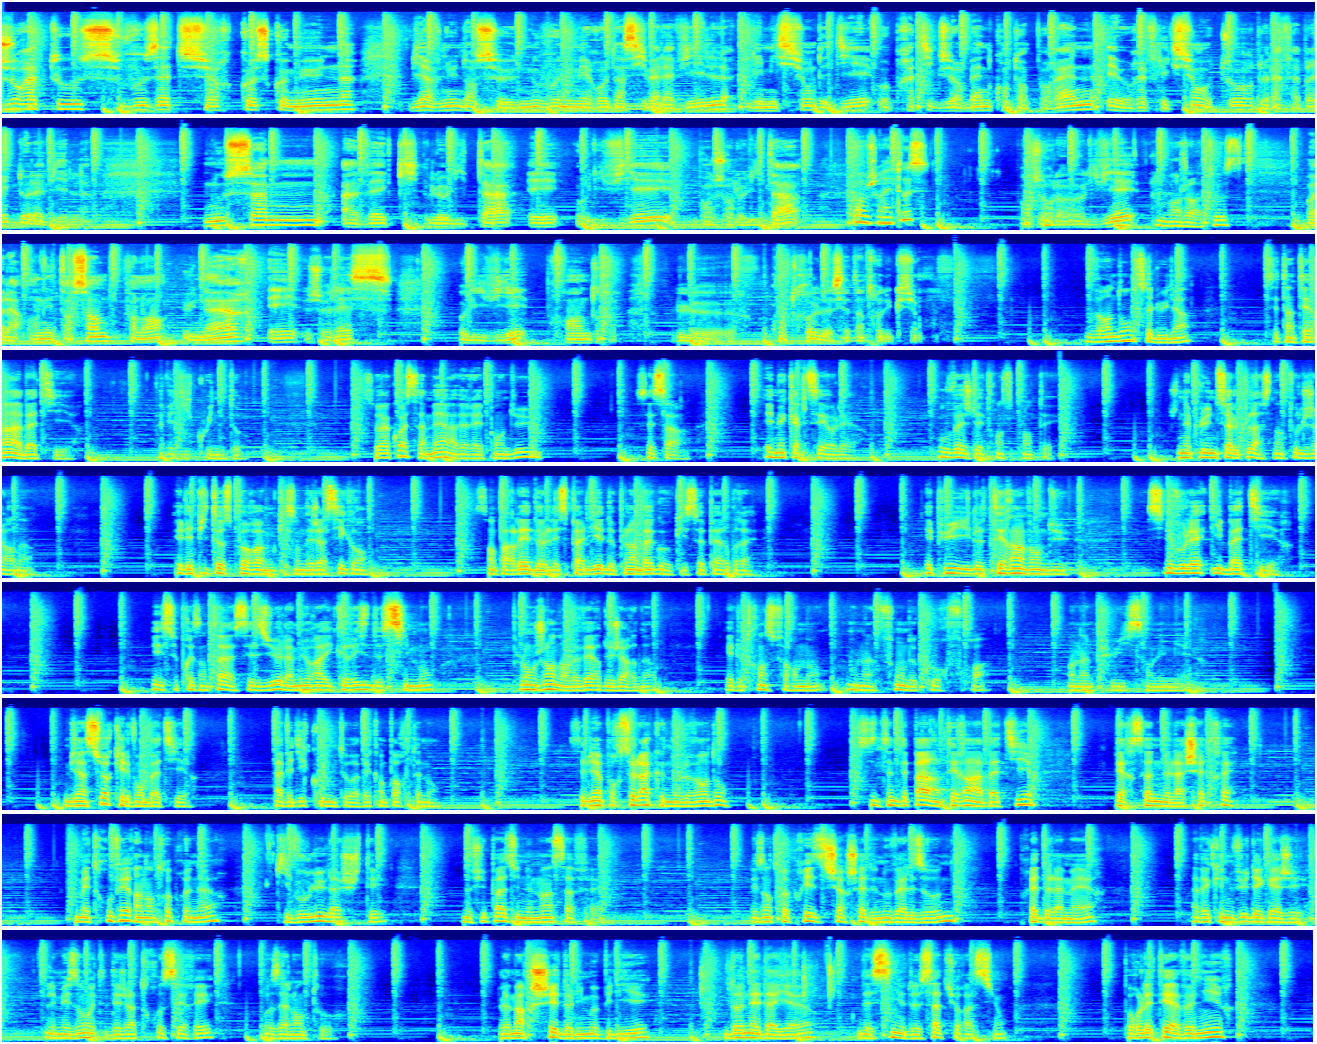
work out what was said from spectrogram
Bonjour à tous, vous êtes sur Cause Commune. Bienvenue dans ce nouveau numéro d'Ainsi va la ville, l'émission dédiée aux pratiques urbaines contemporaines et aux réflexions autour de la fabrique de la ville. Nous sommes avec Lolita et Olivier. Bonjour Lolita. Bonjour à tous. Bonjour Olivier. Bonjour à tous. Voilà, on est ensemble pendant une heure et je laisse Olivier prendre le contrôle de cette introduction. Vendons celui-là, c'est un terrain à bâtir, avait dit Quinto. Ce à quoi sa mère avait répondu C'est ça, et mes calcéolaires. Où vais-je les transplanter Je n'ai plus une seule place dans tout le jardin. Et les pittosporums qui sont déjà si grands, sans parler de l'espalier de plein bagot qui se perdrait. Et puis le terrain vendu, s'il voulait y bâtir. Et se présenta à ses yeux la muraille grise de Simon, plongeant dans le verre du jardin et le transformant en un fond de cour froid en un puits sans lumière. Bien sûr qu'ils vont bâtir, avait dit Quinto avec emportement. C'est bien pour cela que nous le vendons. Si ce n'était pas un terrain à bâtir, personne ne l'achèterait. Mais trouver un entrepreneur qui voulut l'acheter ne fut pas une mince affaire. Les entreprises cherchaient de nouvelles zones, près de la mer, avec une vue dégagée. Les maisons étaient déjà trop serrées aux alentours. Le marché de l'immobilier donnait d'ailleurs des signes de saturation pour l'été à venir,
